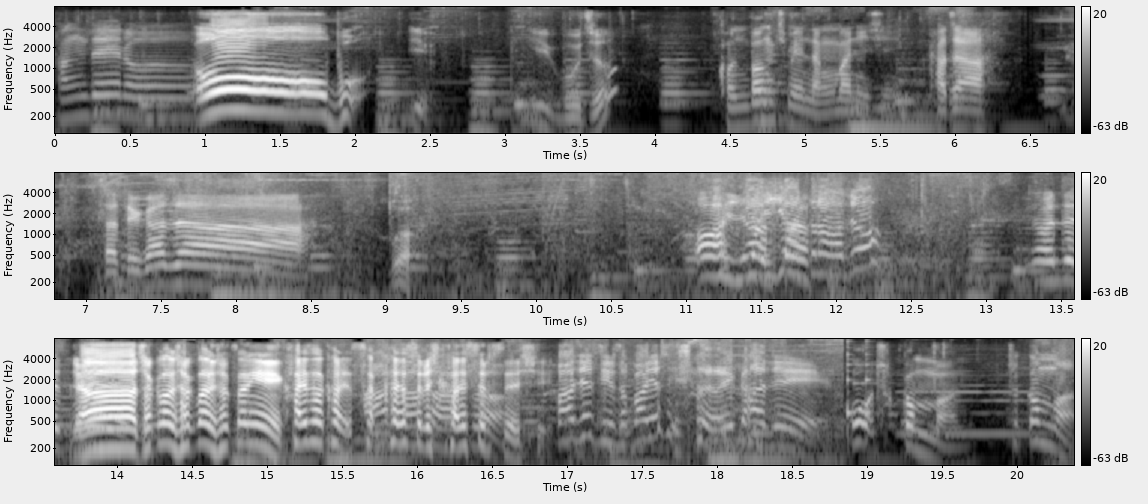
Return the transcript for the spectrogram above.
상대로 오 뭐? 이, 이 뭐죠? 건방짐의 낭만이지. 가자. 자, 들어가자. 뭐야? 어, 야안 이게 안 들어. 들어가죠? 야, 근데 야 적당히 적당히 적당히 카이사 카이 알았어, 카이사 스레시 알았어, 카이사 알았어. 스레시. 빠질 수 있어 빠질 수 있어 여기까지 어, 잠깐만. 잠깐만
